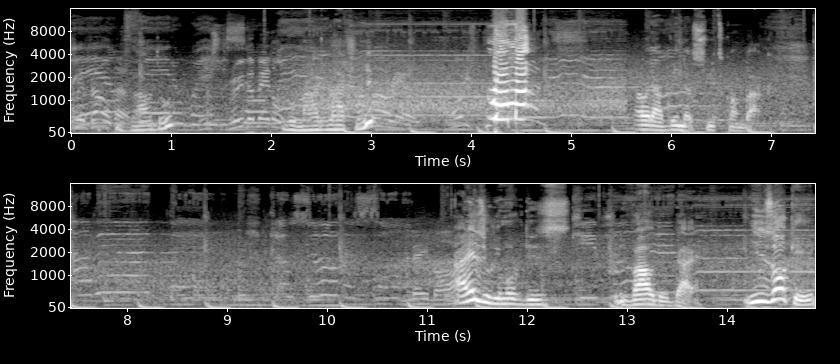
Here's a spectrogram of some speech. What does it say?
Rivaldo. Rivaldo? He's through the middle. Romario actually? Mario. Oh, he's Roma! That would have been a sweet comeback. I need to remove this Rivaldo guy. He's okay,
